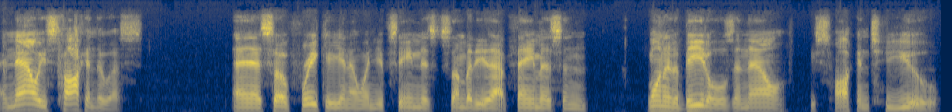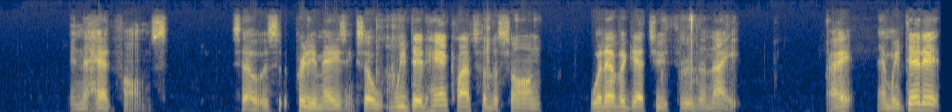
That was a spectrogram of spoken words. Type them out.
and now he's talking to us and it's so freaky, you know, when you've seen this somebody that famous and one of the Beatles, and now he's talking to you in the headphones. So it was pretty amazing. So we did hand claps for the song "Whatever Gets You Through the Night," right? And we did it.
